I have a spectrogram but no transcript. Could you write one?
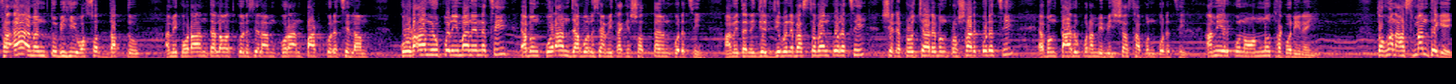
ফাআমানতু বিহি আমি কোরআন তেলাওয়াত করেছিলাম, কোরআন পাঠ করেছিলাম, কোরআনের উপর ঈমান এনেছি এবং কোরআন যা বলেছে আমি তাকে সত্যায়ন করেছি। আমি তা নিজের জীবনে বাস্তবায়ন করেছি, সেটা প্রচার এবং প্রসার করেছি এবং তার উপর আমি বিশ্বাস স্থাপন করেছি। আমি এর কোনো অন্যথা করি নাই। তখন আসমান থেকে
